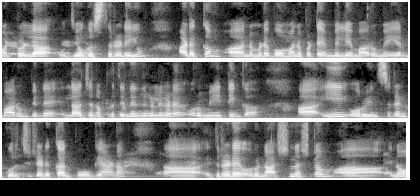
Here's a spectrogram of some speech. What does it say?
മറ്റുള്ള ഉദ്യോഗസ്ഥരുടെയും അടക്കം നമ്മുടെ ബഹുമാനപ്പെട്ട എം എൽ എമാരും മേയർമാരും പിന്നെ എല്ലാ ജനപ്രതിനിധികളുടെ ഒരു മീറ്റിംഗ് ഈ ഒരു ഇൻസിഡന്റ് കുറിച്ചിട്ട് എടുക്കാൻ പോവുകയാണ്. ഇവരുടെ ഒരു നാശനഷ്ടം ഇനോ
